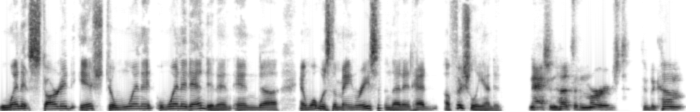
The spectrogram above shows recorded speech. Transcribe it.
when it started ish to when it when it ended, and and uh, and what was the main reason that it had officially ended? Nash and Hudson merged to become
